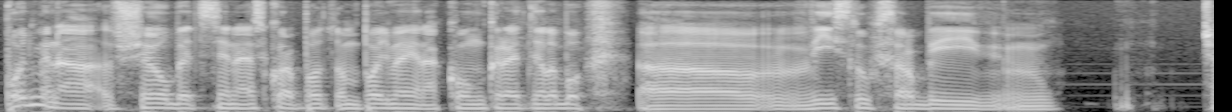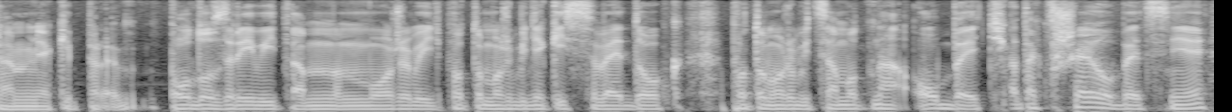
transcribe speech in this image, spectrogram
poďme na všeobecne najskôr potom poďme aj na konkrétne, lebo uh, výsluch sa robí mm, čo nejaký pre, podozrivý tam môže byť, potom môže byť nejaký svedok, potom môže byť samotná obeď. A tak všeobecne,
